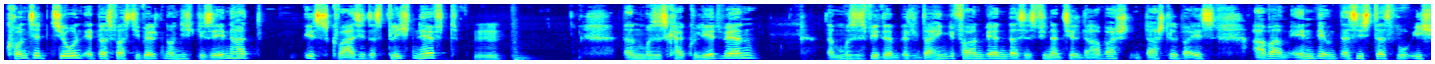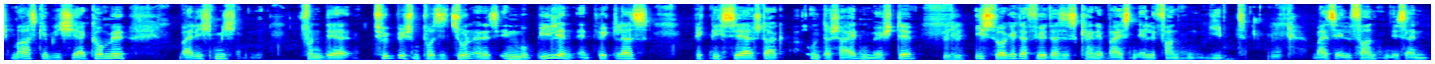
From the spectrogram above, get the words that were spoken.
Konzeption, etwas, was die Welt noch nicht gesehen hat, ist quasi das Pflichtenheft. Mhm. Dann muss es kalkuliert werden. Dann muss es wieder ein bisschen dahin gefahren werden, dass es finanziell darstellbar ist. Aber am Ende, und das ist das, wo ich maßgeblich herkomme, weil ich mich von der typischen Position eines Immobilienentwicklers wirklich sehr stark unterscheiden möchte. Mhm. Ich sorge dafür, dass es keine weißen Elefanten gibt. Ja. Weiße Elefanten ist ein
